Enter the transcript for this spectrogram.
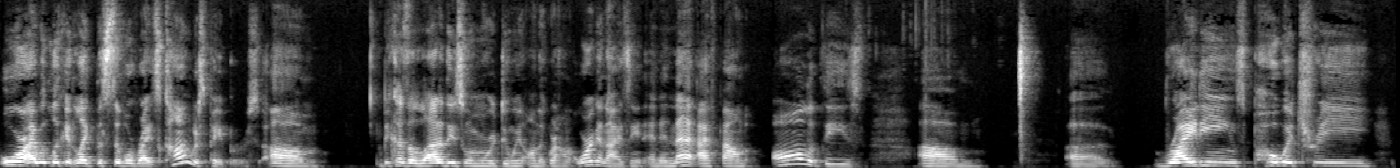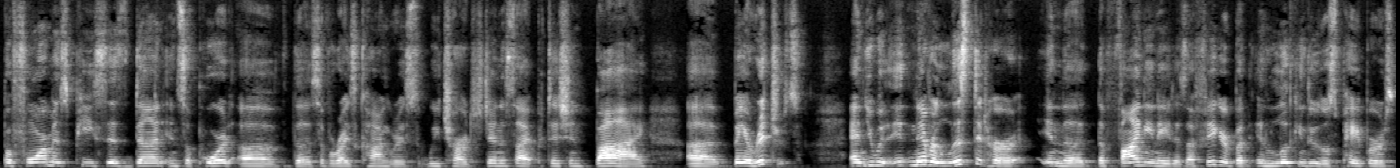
or I would look at like the Civil Rights Congress papers. Um, because a lot of these women were doing on the ground organizing. And in that, I found all of these um, uh, writings, poetry, performance pieces done in support of the Civil Rights Congress We Charge Genocide petition by uh, Beah Richards. And you would, it never listed her in the, the finding aid as a figure, but in looking through those papers,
